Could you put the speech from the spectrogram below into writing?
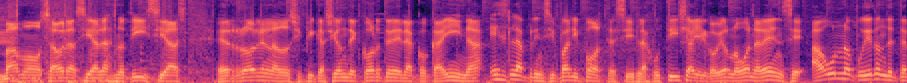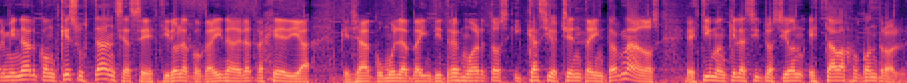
Vamos ahora sí a las noticias. Error en la dosificación de corte de la cocaína es la principal hipótesis. La justicia y el gobierno bonaerense aún no pudieron determinar con qué sustancia se estiró la cocaína de la tragedia, que ya acumula 23 muertos y casi 80 internados. Estiman que la situación está bajo control.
